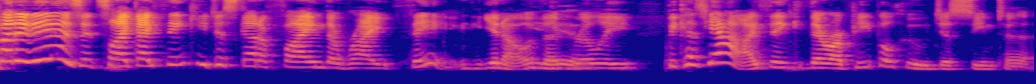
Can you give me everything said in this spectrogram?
but it is. It's like, I think you just got to find the right thing, you know, You that do. really, because, yeah, I think there are people who just seem to,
